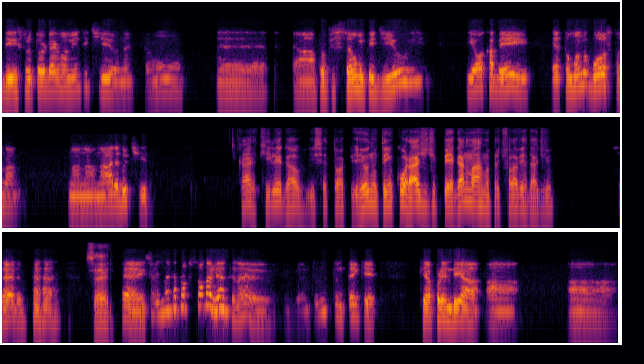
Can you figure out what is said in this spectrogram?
de instrutor de armamento e tiro, né? Então, é, a profissão me pediu e, e eu acabei é, tomando gosto na, na, na, área do tiro. Cara, que legal, isso é top. Eu não tenho coragem de pegar numa arma, para te falar a verdade, viu? Sério? Sério. É, infelizmente é a profissão da gente, né? Não, não tem que, que aprender a, a, a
